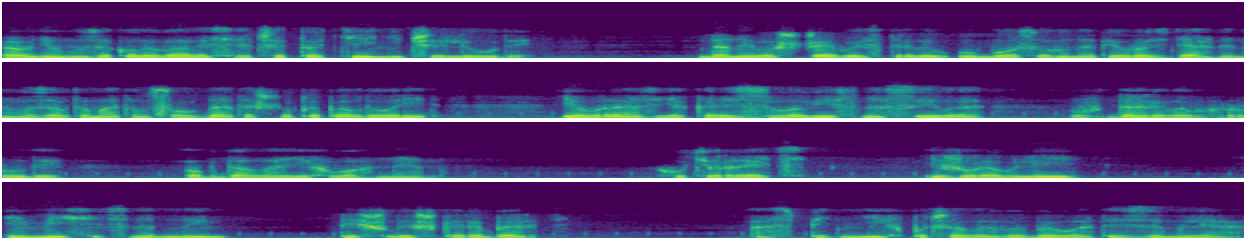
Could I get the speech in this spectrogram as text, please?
а в ньому заколивалися чи то тіні, чи люди. Данило ще вистрілив у босого напівроздягненого з автоматом солдата, що припав до воріт, і враз якась зловісна сила вдарила в груди, обдала їх вогнем. Хутірець і журавлі, і місяць над ним пішли шкереберть, а з-під ніг почала вибиватись земля.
